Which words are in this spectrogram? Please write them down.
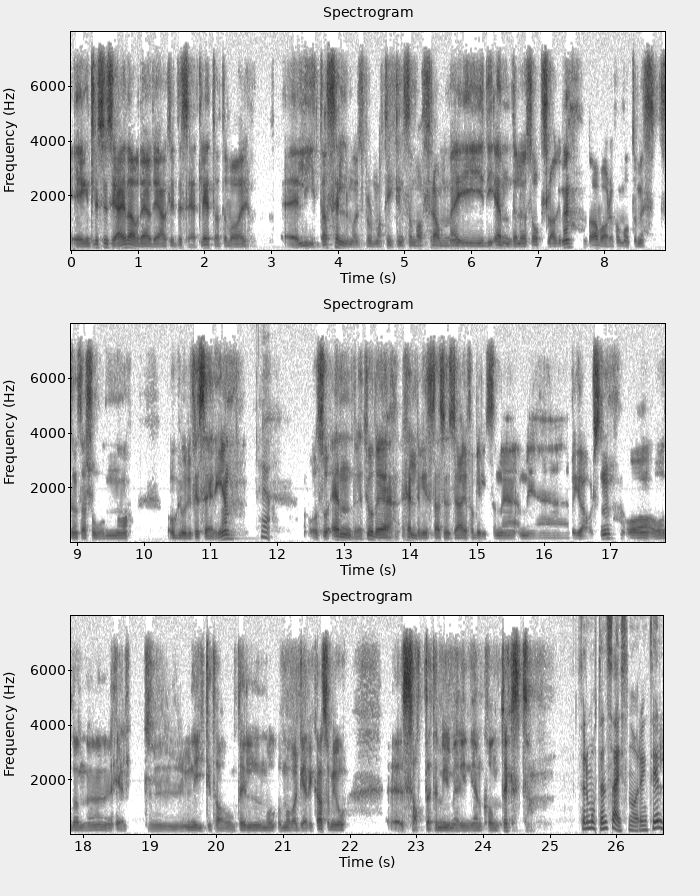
egentlig, syns jeg, da, og det er jo det jeg har kritisert litt, at det var lite av selvmordsproblematikken som var framme i de endeløse oppslagene. Da var det på en måte mest sensasjonen og og glorifiseringen. Ja. Og så endret jo det heldigvis seg, synes jeg, i forbindelse med, med begravelsen og, og, denne helt unike talen til Molagerica, som jo eh, satt dette mye mer inn i en kontekst. Så det måtte en 16-åring til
